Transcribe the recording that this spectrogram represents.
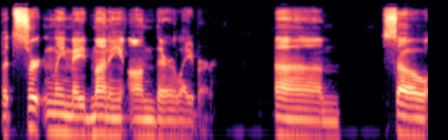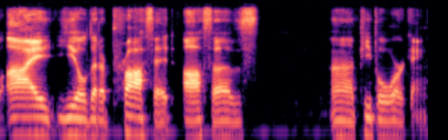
but certainly made money on their labor. Um, so I yielded a profit off of uh, people working.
